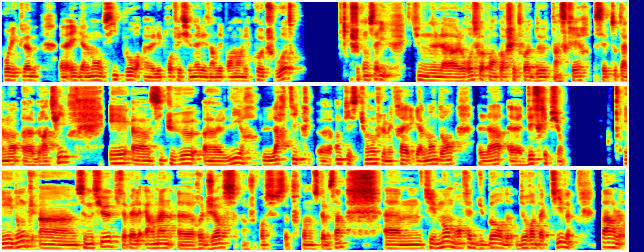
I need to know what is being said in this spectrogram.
pour les clubs, euh, également aussi pour euh, les professionnels, les indépendants, les coachs ou autres je te conseille, si tu ne la, le reçois pas encore chez toi, de t'inscrire. C'est totalement euh, gratuit. Et euh, si tu veux euh, lire l'article en question, je le mettrai également dans la description. Et donc, ce monsieur qui s'appelle Herman Rogers, je crois que ça se prononce comme ça, qui est membre en fait du board d'Europe Active, parle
